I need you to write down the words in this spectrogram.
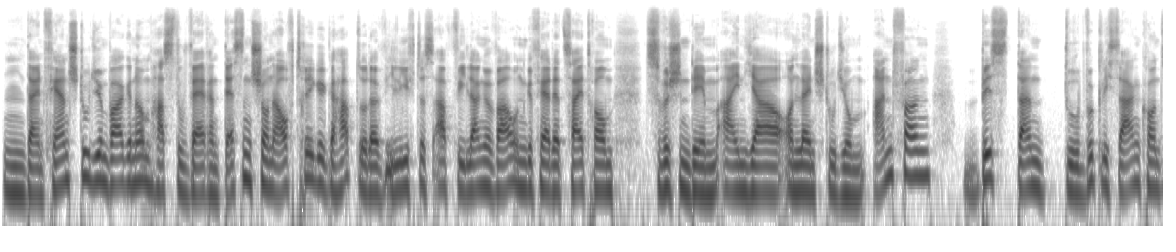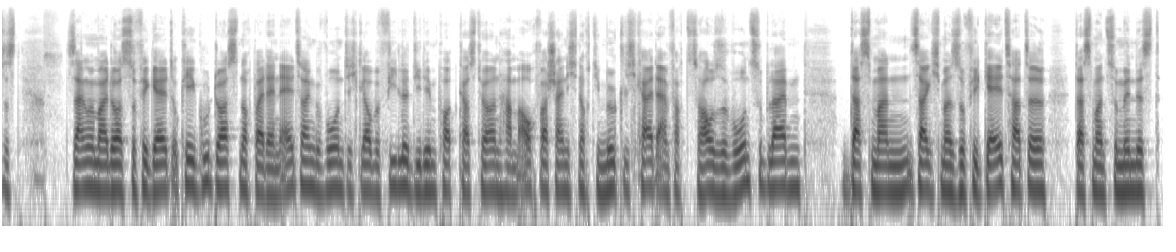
hm, dein Fernstudium wahrgenommen, hast du währenddessen schon Aufträge gehabt oder wie lief das ab? Wie lange war ungefähr der Zeitraum zwischen dem ein Jahr Online-Studium Anfang bis dann du wirklich sagen konntest, sagen wir mal, du hast so viel Geld, okay, gut, du hast noch bei deinen Eltern gewohnt. Ich glaube, viele, die den Podcast hören, haben auch wahrscheinlich noch die Möglichkeit, einfach zu Hause wohnen zu bleiben, dass man, sage ich mal, so viel Geld hatte, dass man zumindest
